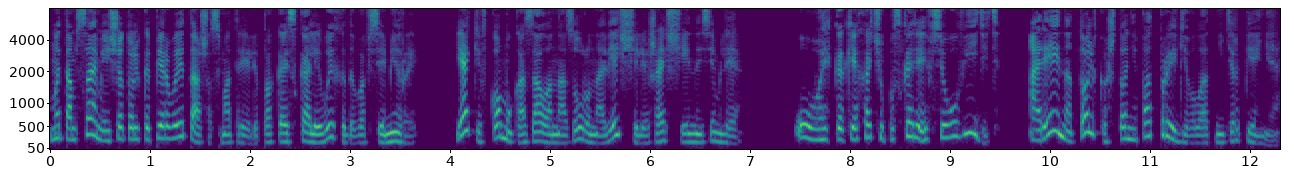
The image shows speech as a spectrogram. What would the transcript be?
Мы там сами еще только первый этаж осмотрели, пока искали выходы во все миры. Я кивком указала Назуру на вещи, лежащие на земле. Ой, как я хочу поскорее все увидеть. А Рейна только что не подпрыгивала от нетерпения.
